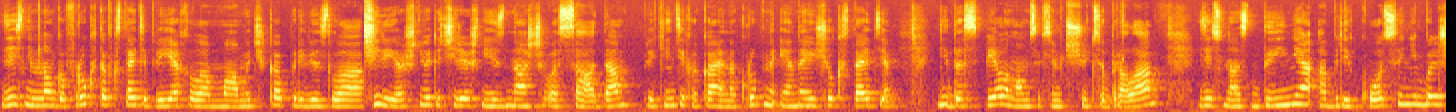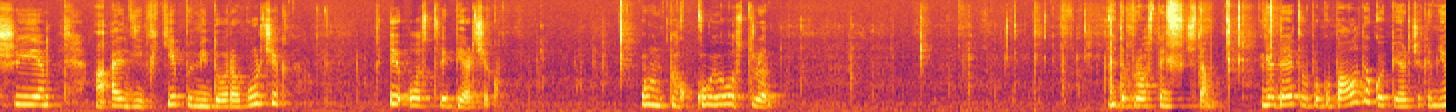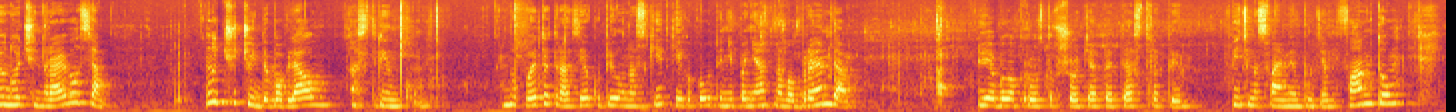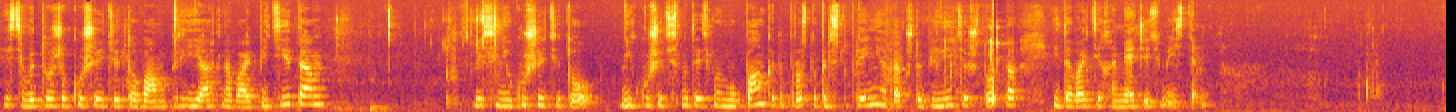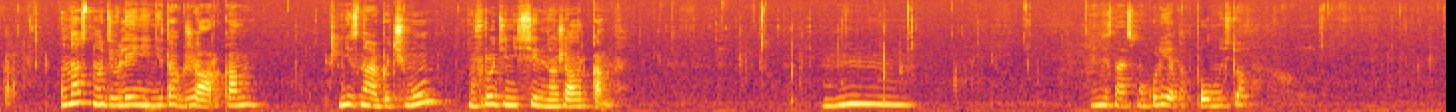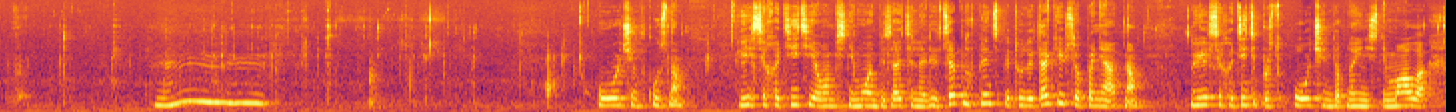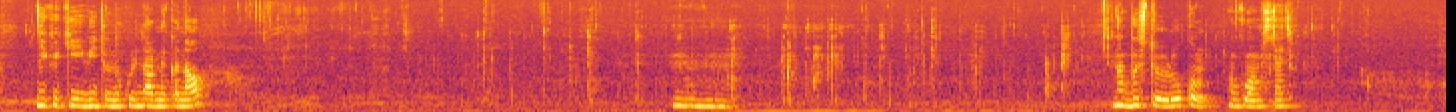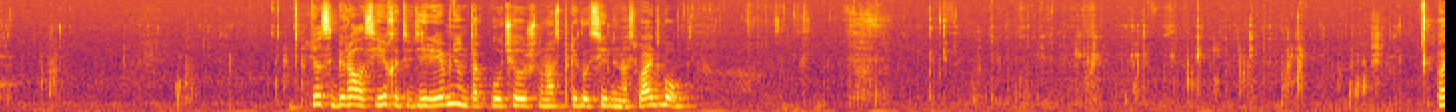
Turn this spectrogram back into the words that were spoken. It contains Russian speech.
Здесь немного фруктов. Кстати, приехала мамочка, привезла черешню. Это черешня из нашего сада. Прикиньте, какая она крупная. И она еще, кстати, не доспела. Мама совсем чуть-чуть собрала. Здесь у нас дыня, абрикосы небольшие, а, оливки, помидор, огурчик и острый перчик. Он такой острый. Это просто нечто. Я до этого покупала такой перчик, и мне он очень нравился. Ну, чуть-чуть добавлял остринку. Но в этот раз я купила на скидке какого-то непонятного бренда. Я была просто в шоке от этой остроты. Пить мы с вами будем фанту. Если вы тоже кушаете, то вам приятного аппетита. Если не кушаете, то не кушайте, смотреть мой мукбанк, это просто преступление, так что берите что-то и давайте хомячить вместе. У нас, на удивление, не так жарко. Не знаю почему, но вроде не сильно жарко. М -м -м. Я не знаю, смогу ли я так полностью. Очень вкусно. Если хотите, я вам сниму обязательно рецепт. Ну, в принципе, тут и так и все понятно. Но если хотите, просто очень давно я не снимала никакие видео на кулинарный канал. На быструю руку могу вам снять. Я собиралась ехать в деревню, но так получилось, что нас пригласили на свадьбу.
